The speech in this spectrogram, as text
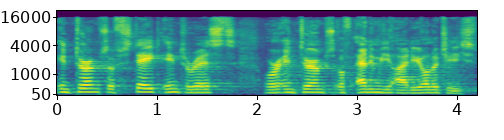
in terms of state interests or in terms of enemy ideologies.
